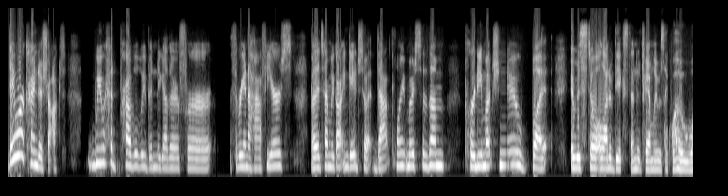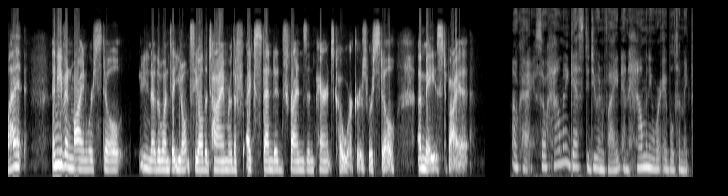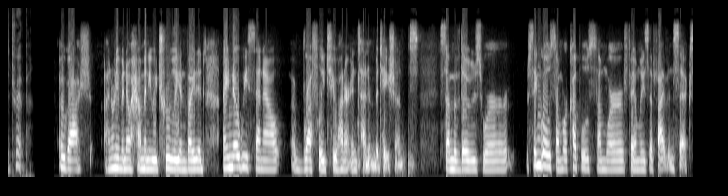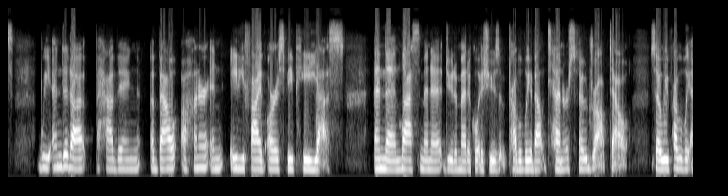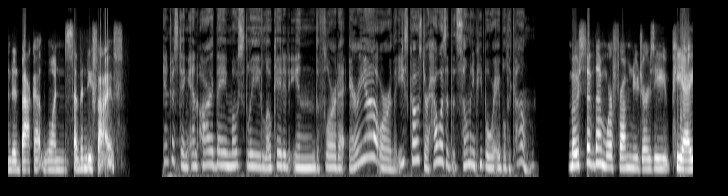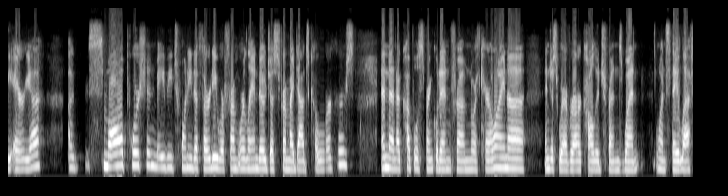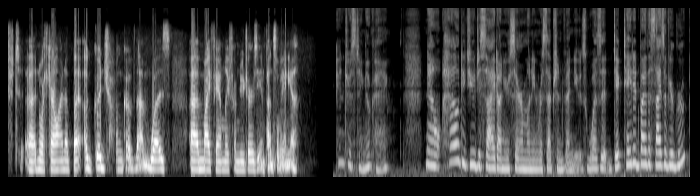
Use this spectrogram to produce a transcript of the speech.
They were kind of shocked. We had probably been together for three and a half years by the time we got engaged. So at that point, most of them pretty much knew, but it was still a lot of the extended family was like, whoa, what? And even mine were still you know the ones that you don't see all the time or the f- extended friends and parents coworkers were still amazed by it. Okay so how many guests did you invite and how many were able to make the trip? Oh gosh i don't even know how many we truly invited. I know we sent out uh, roughly 210 invitations. Some of those were singles some were couples some were families of five and six. We ended up having about 185 RSVP yes. And then last minute, due to medical issues, probably about 10 or so dropped out. So we probably ended back at 175. Interesting. And are they mostly located in the Florida area or the East Coast, or how was it that so many people were able to come? Most of them were from New Jersey, PA area. A small portion, maybe 20 to 30, were from Orlando, just from my dad's coworkers. And then a couple sprinkled in from North Carolina and just wherever our college friends went once they left uh, North Carolina. But a good chunk of them was uh, my family from New Jersey and Pennsylvania. Interesting. Okay. Now, how did you decide on your ceremony and reception venues? Was it dictated by the size of your group?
